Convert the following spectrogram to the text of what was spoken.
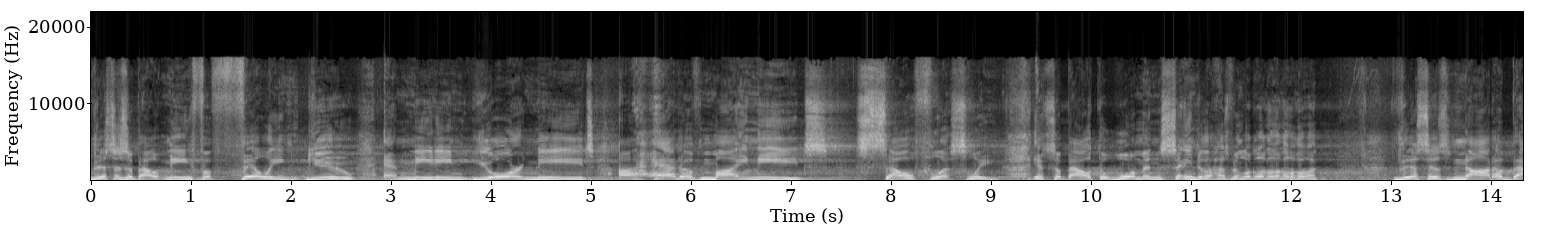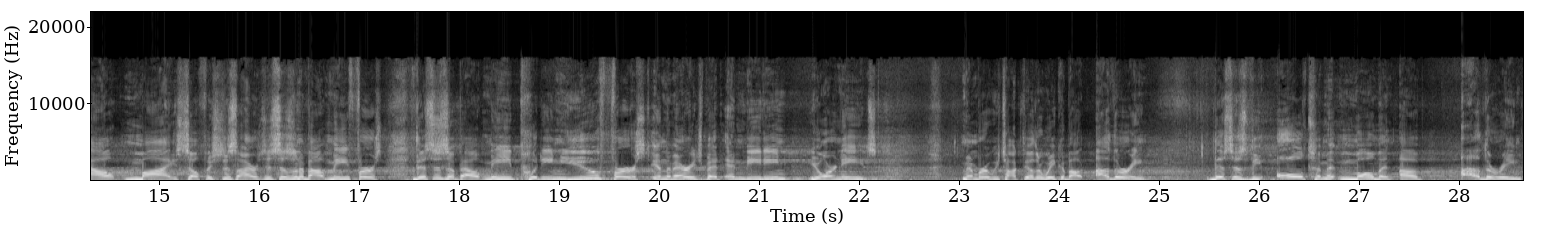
This is about me fulfilling you and meeting your needs ahead of my needs selflessly. It's about the woman saying to the husband, Look, look, look, look, look. This is not about my selfish desires. This isn't about me first. This is about me putting you first in the marriage bed and meeting your needs. Remember, we talked the other week about othering. This is the ultimate moment of othering,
